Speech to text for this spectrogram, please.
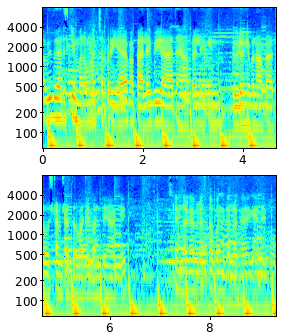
अभी तो यार इसकी मरम्मत चल रही है। मैं पहले भी आया था यहाँ पे, लेकिन वीडियो नहीं बना पाया था। उस टाइम शायद दरवाजे बंद थे यहाँ के। इसके अंदर का भी रास्ता बंद कर रखा है। ये देखो।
